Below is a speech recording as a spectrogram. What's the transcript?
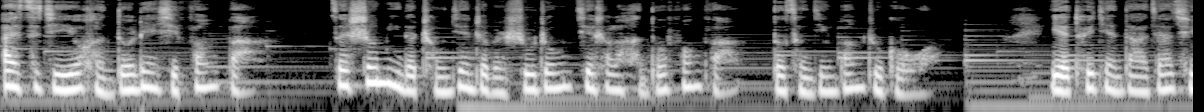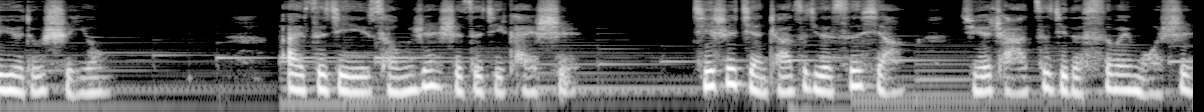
爱自己有很多练习方法，在《生命的重建》这本书中介绍了很多方法，都曾经帮助过我，也推荐大家去阅读使用。爱自己从认识自己开始，及时检查自己的思想，觉察自己的思维模式。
